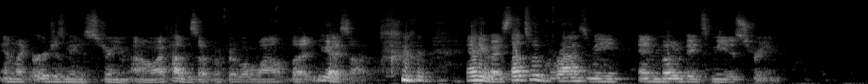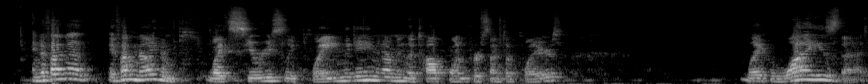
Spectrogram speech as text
and like urges me to stream. Oh, I've had this open for a little while, but you guys saw it. Anyways, that's what grabs me and motivates me to stream. And if I'm at, if I'm not even like seriously playing the game and I'm in the top one percent of players, like why is that?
